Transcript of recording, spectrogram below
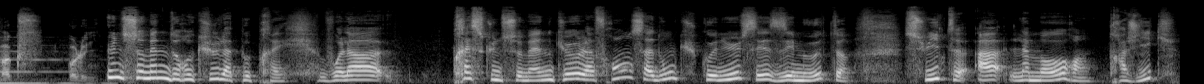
Vox Polony. Une semaine de recul à peu près. Voilà presque une semaine que la France a donc connu ces émeutes suite à la mort tragique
